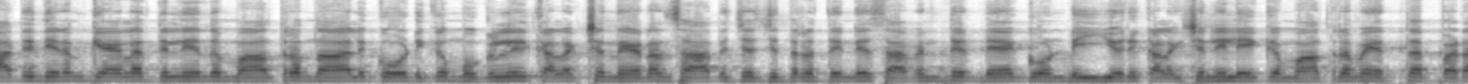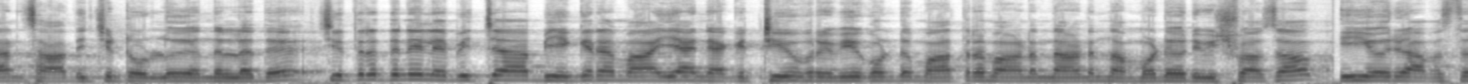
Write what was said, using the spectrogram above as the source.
ആദ്യ ദിനം കേരളത്തിൽ നിന്നും മാത്രം നാല് കോടിക്ക് മുകളിൽ കളക്ഷൻ നേടാൻ സാധിച്ച ചിത്രത്തിന്റെ സെവൻത് ഡേ കൊണ്ട് ഈ ഒരു കളക്ഷനിലേക്ക് മാത്രമേ എത്തപ്പെടാൻ സാധിച്ചിട്ടുള്ളൂ എന്നുള്ളത് ചിത്രത്തിന് ലഭിച്ച ഭീകരമായ നെഗറ്റീവ് റിവ്യൂ കൊണ്ട് മാത്രമാണെന്നാണ് നമ്മുടെ ഒരു വിശ്വാസം. ഈ ഒരു അവസ്ഥ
